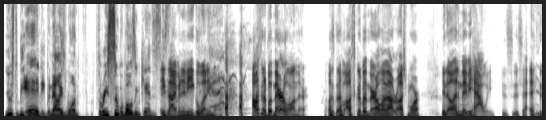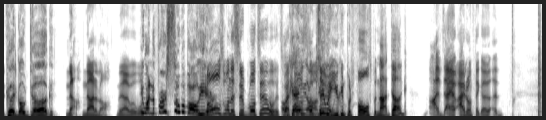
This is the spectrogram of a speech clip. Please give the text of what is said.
Used to be Andy, but now he's won three Super Bowls in Kansas City. He's not even an Eagle anymore. I was gonna put Merrill on there. I was gonna I was gonna put Merrill on Mount Rushmore, you know, and maybe Howie. Is, is, is- Could go Doug. No, not at all. No, we'll, He we'll, won the first Super Bowl here. Foles won the Super Bowl too. That's why Okay, Foles is on okay. Wait, you can put Foles but not Doug? I, I, I don't think a, a iconic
